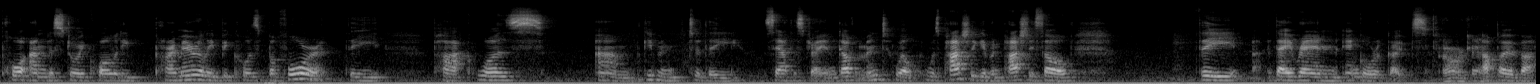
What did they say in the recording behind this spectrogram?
poor understory quality primarily because before the park was um, given to the South Australian government, well, it was partially given, partially sold. The they ran Angora goats Oh, okay. up over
